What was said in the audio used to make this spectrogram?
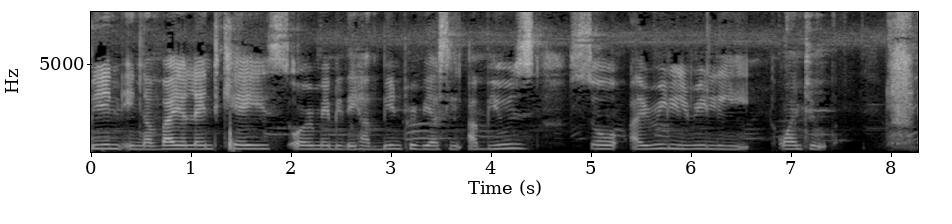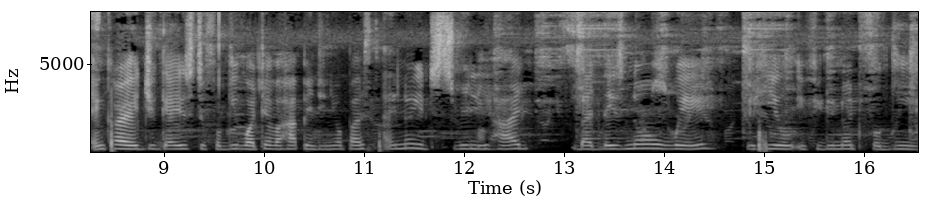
been in a violent case or maybe they have been previously abused. So I really, really want to encourage you guys to forgive whatever happened in your past. I know it's really hard, but there's no way to heal if you do not forgive.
